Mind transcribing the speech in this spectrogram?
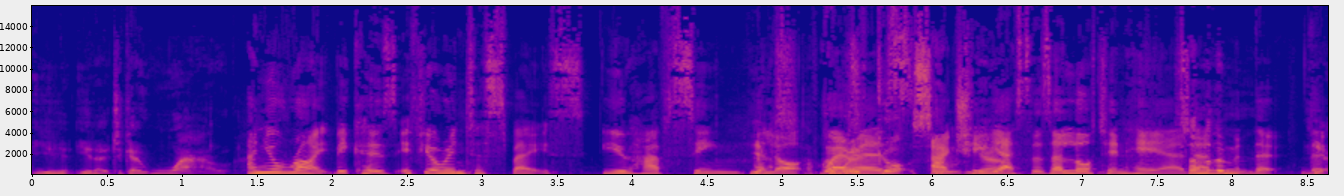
you, you know to go wow. And you're right because if you're into space, you have seen Yes, a lot. of course. We've Whereas, got some- actually, yeah. yes, there's a lot in here Some that, of them- that, that yeah.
